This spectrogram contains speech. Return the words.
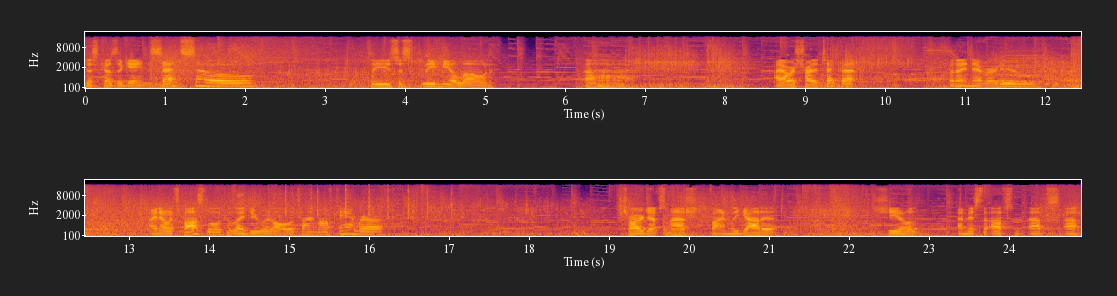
just because the game said so. Please, just leave me alone. Uh, I always try to tech that, but I never do. I know it's possible because I do it all the time off camera. Charge F smash, finally got it. Shield, I missed the ups, ups, up.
